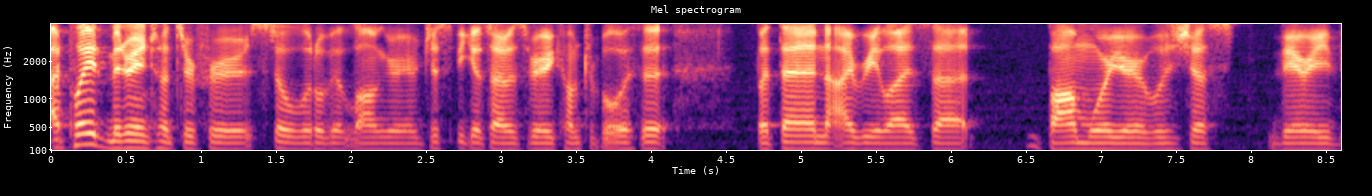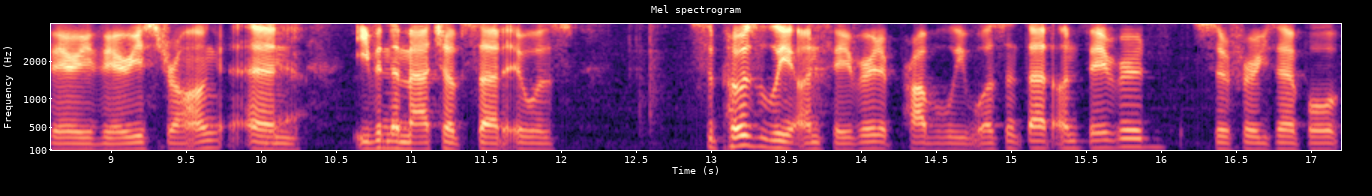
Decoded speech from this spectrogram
I played mid range hunter for still a little bit longer, just because I was very comfortable with it. But then I realized that Bomb Warrior was just very, very, very strong, and yeah. even the matchups that it was supposedly unfavored, it probably wasn't that unfavored. So, for example,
